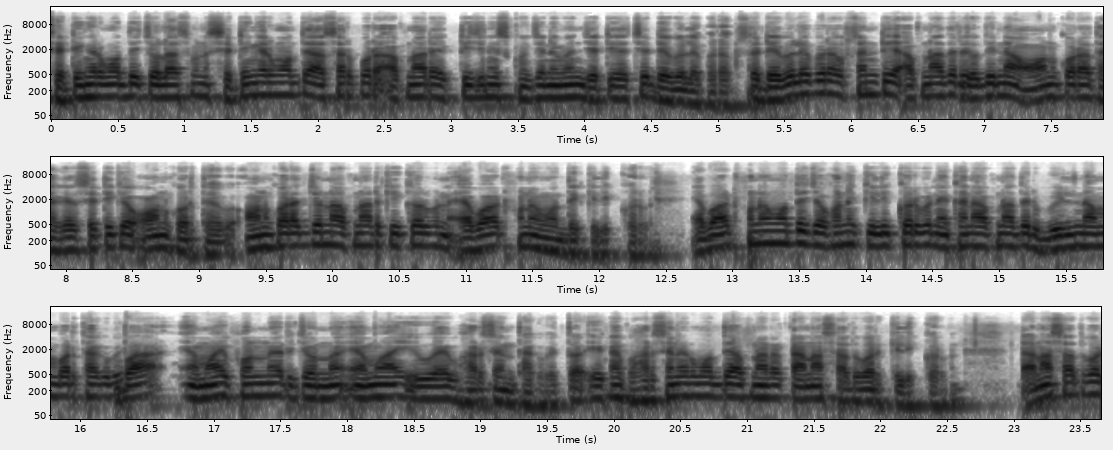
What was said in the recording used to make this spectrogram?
সেটিংয়ের মধ্যে চলে আসবেন। সেটিংয়ের মধ্যে আসার পর আপনারা একটি জিনিস খুঁজে নেবেন, যেটি হচ্ছে ডেভেলপের অপশন তো ডেভেলপের অপশানটি আপনাদের যদি না অন করা থাকে, সেটিকে অন করতে হবে। অন করার জন্য আপনারা কি করবেন অ্যাবাউট ফোনের মধ্যে ক্লিক করবেন। অ্যাবাউট ফোনের মধ্যে যখনই ক্লিক করবেন, এখানে আপনাদের বিল নাম্বার থাকবে বা এমআই ফোনের জন্য এমআই ইউআই ভার্সন থাকবে। তো এখানে ভার্সনের মধ্যে আপনারা টানা সাতবার ক্লিক করবেন। টানা সাতবার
